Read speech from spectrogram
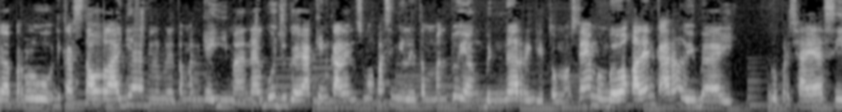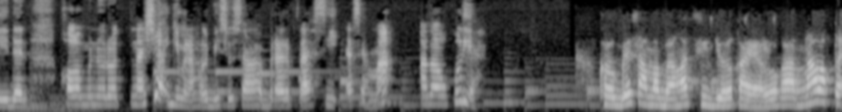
nggak perlu dikasih tahu lagi harus milih-milih teman kayak gimana. Gue juga yakin kalian semua pasti milih temen tuh yang benar gitu. Maksudnya membawa kalian ke arah lebih baik gue percaya sih. Dan kalau menurut Nasya gimana? Lebih susah beradaptasi SMA atau kuliah? Kalau gue sama banget sih Jul kayak lo karena waktu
